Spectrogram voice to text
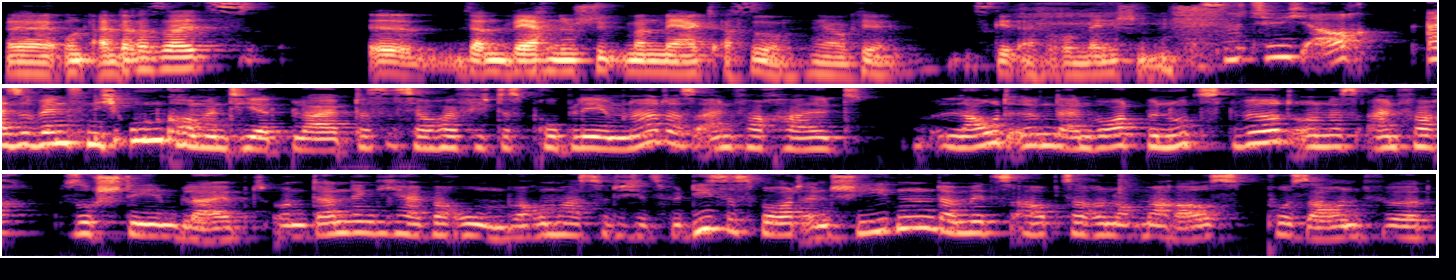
Äh, und andererseits äh, dann während dem Stück man merkt, ach so, ja okay, es geht einfach um Menschen. Das ist natürlich auch, also wenn es nicht unkommentiert bleibt, das ist ja häufig das Problem, ne? Dass einfach halt laut irgendein Wort benutzt wird und es einfach so stehen bleibt. Und dann denke ich halt, warum? Warum hast du dich jetzt für dieses Wort entschieden, damit es Hauptsache nochmal rausposaunt wird?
